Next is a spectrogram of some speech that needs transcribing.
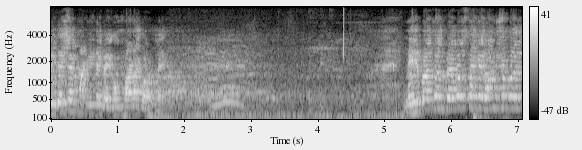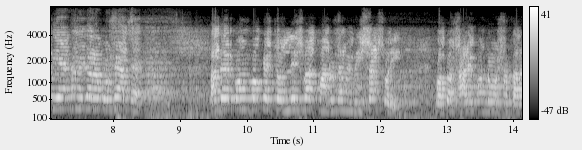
বিদেশের মাটিতে বেগম পাড়া করলেন নির্বাচন ব্যবস্থাকে ধ্বংস করে দিয়ে এখানে যারা বসে আছেন, তাদের কমপক্ষে চল্লিশ ভাগ মানুষ আমি বিশ্বাস করি। গত সাড়ে পনেরো বছর তারা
